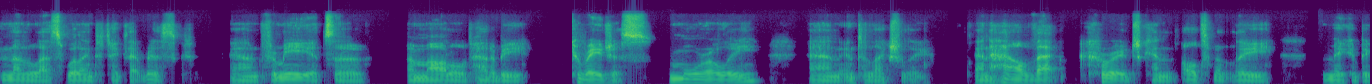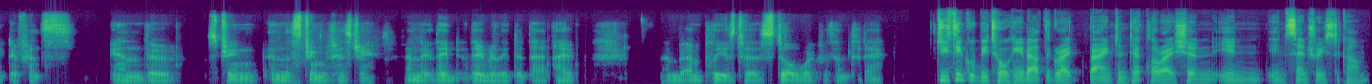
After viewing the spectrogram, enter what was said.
nonetheless willing to take that risk. And for me, it's a, a model of how to be courageous morally and intellectually, and how that courage can ultimately make a big difference in the stream in the stream of history. And they they, they really did that. I I'm, I'm pleased to still work with them today. Do you think we'll be talking about the Great Barrington Declaration in in centuries to come?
